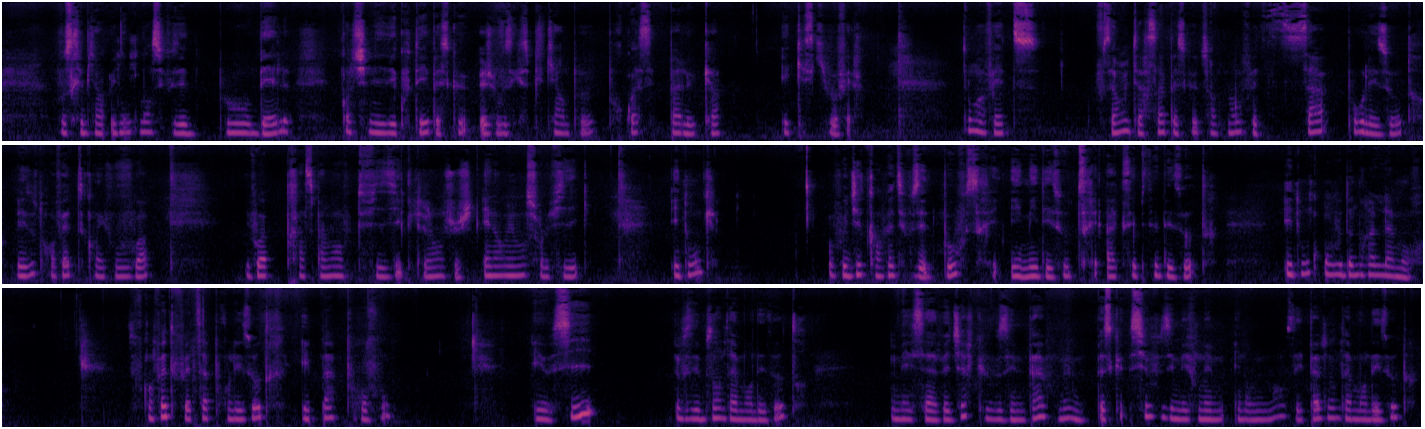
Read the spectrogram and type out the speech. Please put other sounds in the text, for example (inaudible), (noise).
vous serez bien uniquement si vous êtes beau, belle, continuez d'écouter parce que je vais vous expliquer un peu pourquoi c'est pas le cas et qu'est-ce qu'il faut faire. Donc en fait, vous avez envie de faire ça parce que tout simplement vous faites ça pour les autres. Les autres en fait quand ils vous voient, ils voient principalement votre physique. Les gens jugent énormément sur le physique. Et donc, vous dites qu'en fait si vous êtes beau, vous serez aimé des autres, vous serez accepté des autres. Et donc on vous donnera de l'amour. Sauf qu'en fait vous faites ça pour les autres et pas pour vous. Et aussi, vous avez besoin d'amour des autres mais ça veut dire que vous aimez pas vous-même. Parce que si vous aimez vous-même énormément, vous n'avez pas besoin d'amour des autres.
